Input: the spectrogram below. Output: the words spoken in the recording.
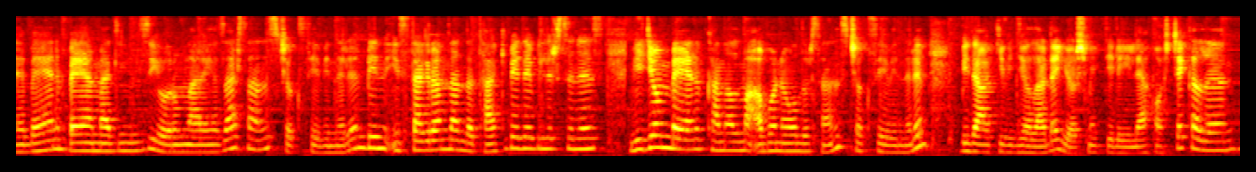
Ee, Beğenip beğenmediğinizi yorumlara yazarsanız çok sevinirim. Beni Instagram'dan da takip edebilirsiniz. Videomu beğenip kanalıma abone olursanız çok sevinirim. Bir dahaki videolarda görüşmek dileğiyle. Hoşçakalın.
